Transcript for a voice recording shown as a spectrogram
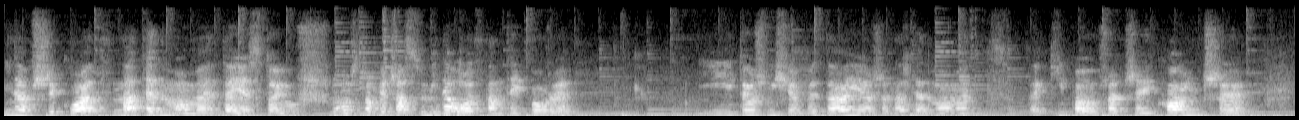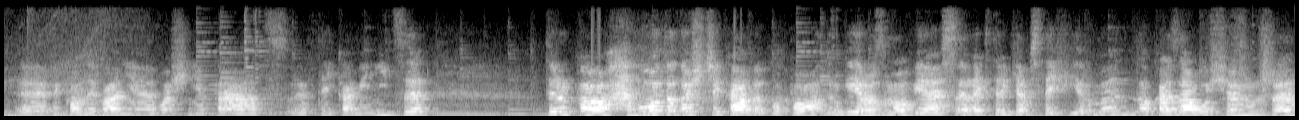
I na przykład na ten moment, a jest to już, no już trochę czasu minęło od tamtej pory i to już mi się wydaje, że na ten moment ekipa już raczej kończy e, wykonywanie właśnie prac e, w tej kamienicy. Tylko było to dość ciekawe, bo po drugiej rozmowie z elektrykiem z tej firmy okazało się, że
